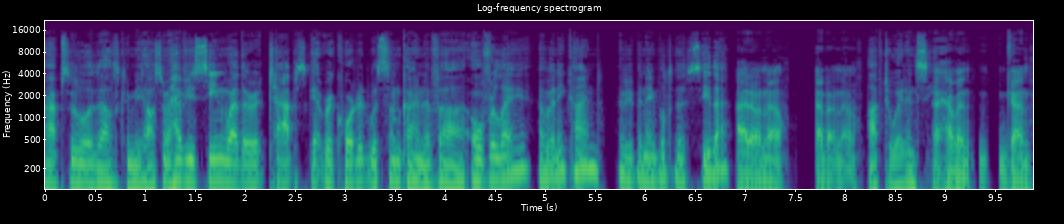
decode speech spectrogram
Absolutely, that's going to be awesome. Have you seen whether taps get recorded with some kind of uh, overlay of any kind? Have you been able to see that? I don't know. I don't know. I'll have to wait and see. I haven't gone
